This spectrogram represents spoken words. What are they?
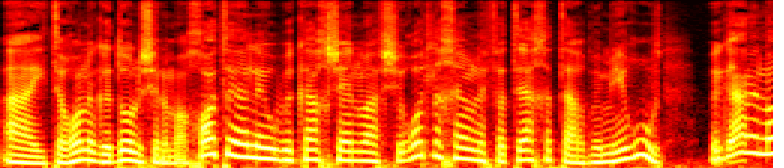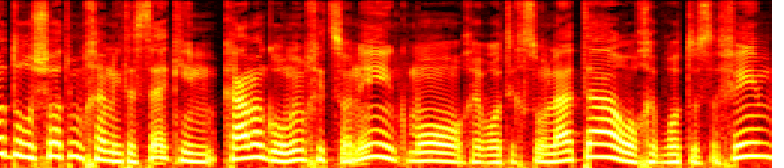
היתרון הגדול של המערכות האלה הוא בכך שהן מאפשרות לכם לפתח אתר במהירות, וגם הן לא דורשות מכם להתעסק עם כמה גורמים חיצוניים כמו חברות אחסון לאתר או חברות תוספים.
